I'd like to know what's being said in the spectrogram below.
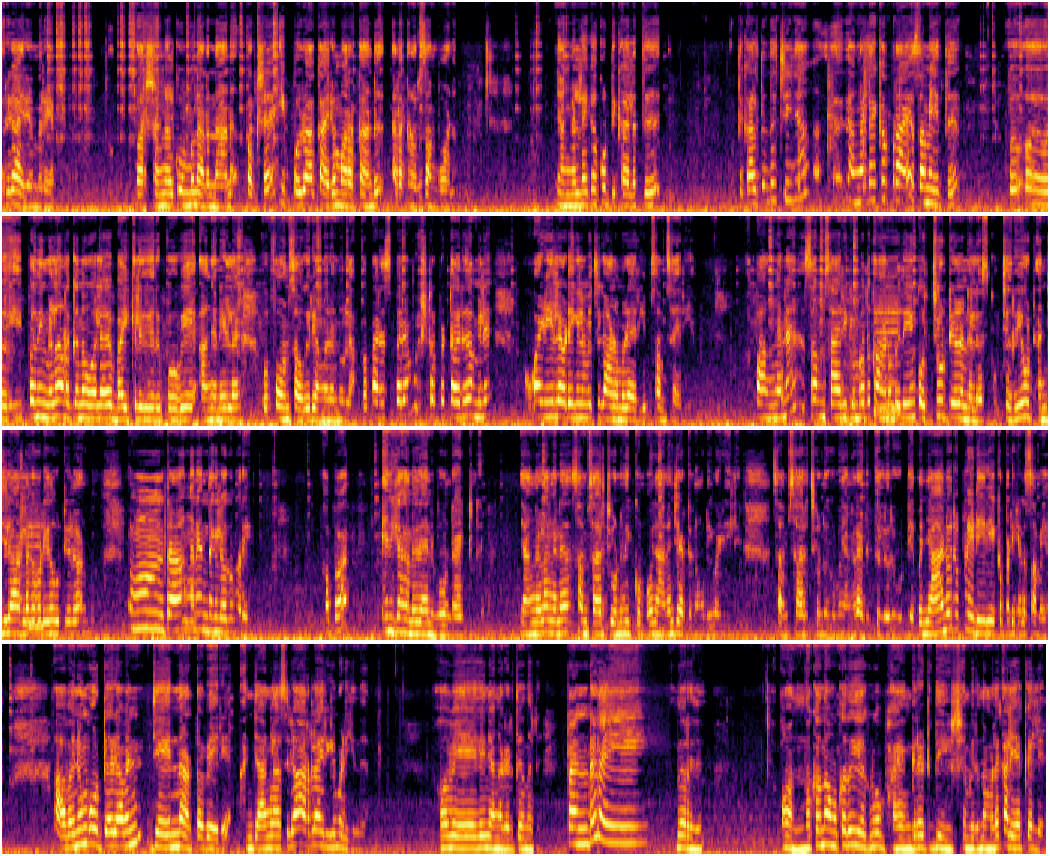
ഒരു കാര്യം പറയാം. വർഷങ്ങൾക്ക് മുമ്പ് നടന്നാണ്. പക്ഷെ ഇപ്പോഴും ആ കാര്യം മറക്കാണ്ട് നടക്കുന്ന ഒരു സംഭവമാണ്. ഞങ്ങളുടെയൊക്കെ കുട്ടിക്കാലത്ത് കുട്ടിക്കാലത്ത് എന്ന് വെച്ച് കഴിഞ്ഞാൽ ഞങ്ങളുടെയൊക്കെ പ്രായ സമയത്ത് ഇപ്പം നിങ്ങൾ നടക്കുന്ന പോലെ ബൈക്കിൽ കയറി പോവുകയോ അങ്ങനെയുള്ള ഫോൺ സൗകര്യം അങ്ങനെയൊന്നുമില്ല. അപ്പോൾ പരസ്പരം ഇഷ്ടപ്പെട്ടവർ തമ്മിൽ വഴിയിൽ എവിടെയെങ്കിലും വെച്ച് കാണുമ്പോഴായിരിക്കും സംസാരിക്കുക. അപ്പം അങ്ങനെ സംസാരിക്കുമ്പോൾ അത് കാണുമ്പോഴത്തേക്കും കൊച്ചു കുട്ടികളുണ്ടല്ലോ ചെറിയ കുട്ടി അഞ്ചിലാറിലൊക്കെ പഠിക്കുന്ന കുട്ടികൾ കാണുമ്പോൾ അങ്ങനെ എന്തെങ്കിലുമൊക്കെ പറയും. അപ്പോൾ എനിക്കങ്ങനെ ഒരു അനുഭവം ഉണ്ടായിട്ടുണ്ട്. ഞങ്ങളങ്ങനെ സംസാരിച്ചുകൊണ്ട് നിൽക്കുമ്പോൾ ഞാനും ചേട്ടനും കൂടി വഴിയിൽ സംസാരിച്ചുകൊണ്ട് നിൽക്കുമ്പോൾ ഞങ്ങളുടെ അടുത്തുള്ളൊരു കുട്ടി അപ്പം ഞാനൊരു പ്രീ ഡിഗ്രിയൊക്കെ പഠിക്കുന്ന സമയം അവനും കൂട്ടുകാർ അവൻ ജയൻ കേട്ടോ പേര് അഞ്ചാം ക്ലാസ്സിലോ ആറിലോ ആയിരിക്കും പഠിക്കുന്നത് അവൻ വേഗം ഞങ്ങളുടെ അടുത്ത് വന്നിട്ട് ടണ്ടടേ എന്ന് പറഞ്ഞു. അപ്പോൾ അന്നൊക്കെ നമുക്കത് കേൾക്കുമ്പോൾ ഭയങ്കരമായിട്ട് ദേഷ്യം വരും. നമ്മളെ കളിയാക്കല്ലേ?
